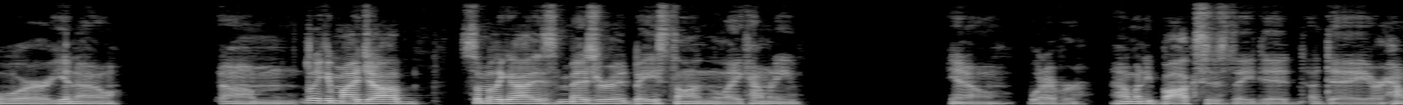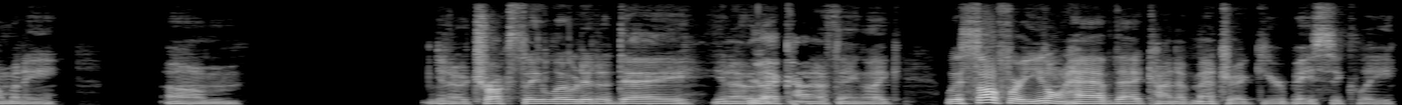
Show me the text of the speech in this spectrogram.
or you know um like in my job some of the guys measure it based on like how many you know whatever how many boxes they did a day or how many um you know trucks they loaded a day you know Yep. that kind of thing like with software you don't have that kind of metric you're basically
